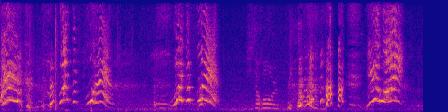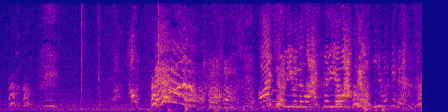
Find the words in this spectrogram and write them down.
Hey! Dude! What the flip? What the flip? She's a whore. You know what? Ah! I told you in the last video I'll kill you again.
